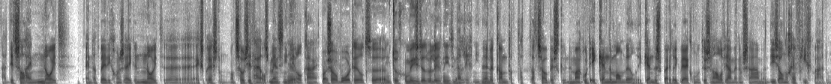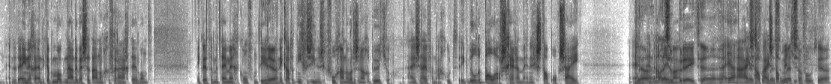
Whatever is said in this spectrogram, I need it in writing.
Nou, dit zal hij nooit, en dat weet ik gewoon zeker, nooit uh, expres doen. Want zo zit hij als mens niet ja, in elkaar. Maar zo beoordeelt uh, een terugcommissie dat wellicht niet? Wellicht niet, nee, dat, kan, dat, dat, dat zou best kunnen. Maar goed, ik ken de man wel, ik ken de speler. Ik werk ondertussen een half jaar met hem samen. Die zal nog geen vlieg kwaad doen. En, het enige, en ik heb hem ook na de wedstrijd aan hem gevraagd. Hè, want ik werd er meteen mee geconfronteerd. Ja. En ik had het niet gezien, dus ik vroeg aan hem, wat is er nou gebeurd joh? Hij zei van, nou goed, ik wil de ballen afschermen en ik stap opzij. En, ja, en alleen maar breed, hè? Ja, ja hij, stap, hij stapt met, met zijn voet, ja.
